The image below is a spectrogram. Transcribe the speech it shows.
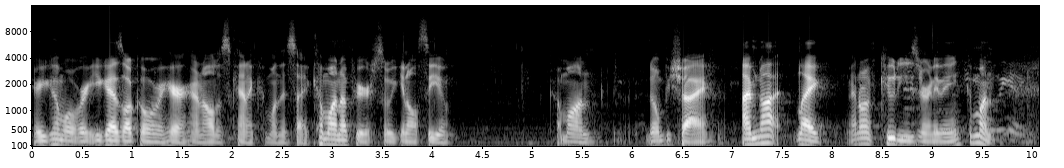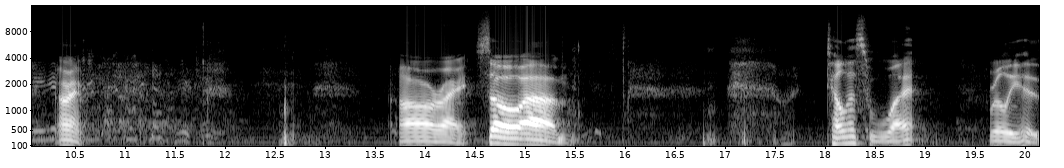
Here, you come over. You guys all come over here, and I'll just kind of come on this side. Come on up here so we can all see you. Come on. Don't be shy. I'm not like, I don't have cooties or anything. Come on. All right. All right. So, um, tell us what really has,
